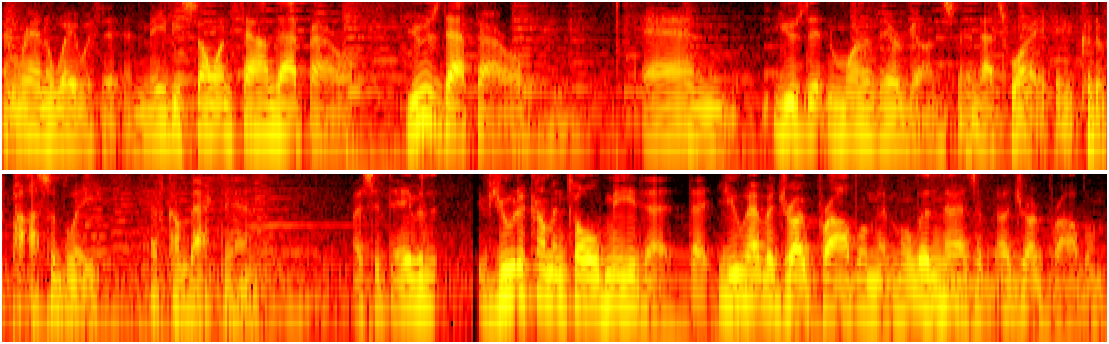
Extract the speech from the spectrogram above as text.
and ran away with it. And maybe someone found that barrel, used that barrel, and used it in one of their guns, and that's why it could have possibly have come back to him. I said, David, if you would have come and told me that, that you have a drug problem and Melinda has a, a drug problem,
